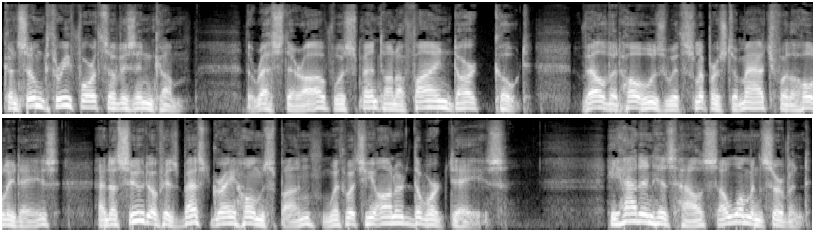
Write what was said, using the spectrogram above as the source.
consumed three fourths of his income the rest thereof was spent on a fine dark coat, velvet hose with slippers to match for the holy days, and a suit of his best grey homespun with which he honored the work days. He had in his house a woman servant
